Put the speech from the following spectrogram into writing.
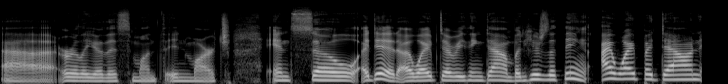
uh, earlier this month in March. And so I did, I wiped everything down. But here's the thing I wipe it down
